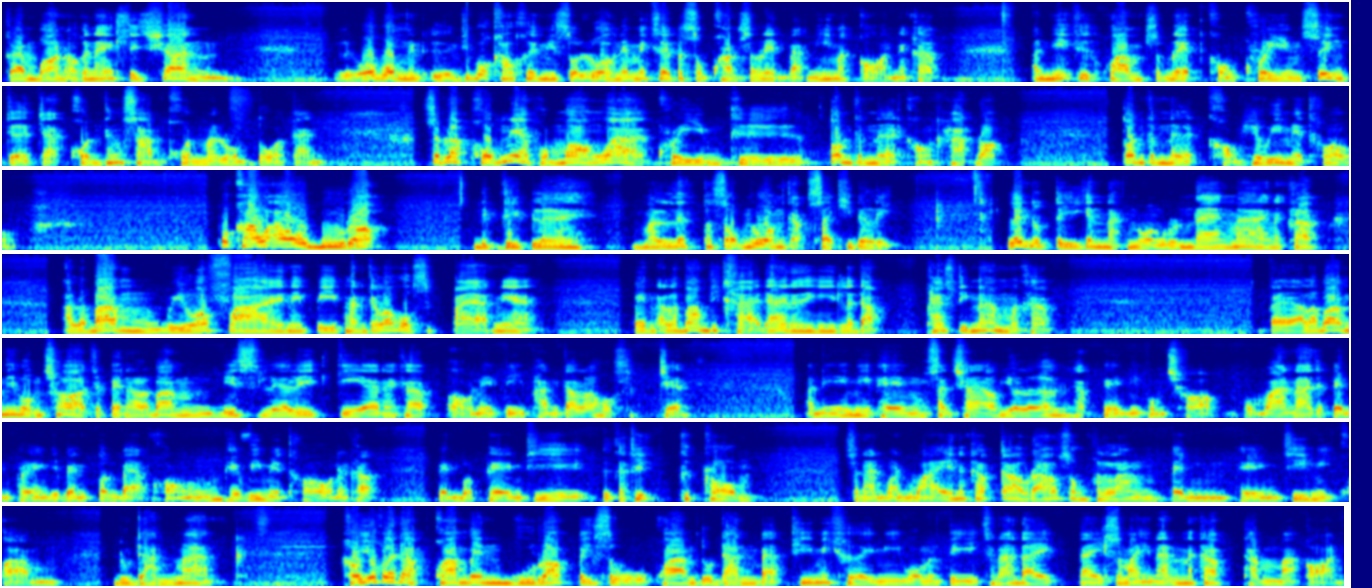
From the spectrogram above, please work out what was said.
g r a m b o n Organization หรือว่าวงอื่นๆ ที่พวกเขาเคยมีส่วนร่วมเนี่ยไม่เคยประสบความสำเร็จแบบนี้มาก่อนนะครับ อันนี้คือความสำเร็จของครีมซึ่งเกิดจากคนทั้ง 3 คนมารวมตัวกันสำหรับผมเนี่ยผมมองว่าครีมคือต้นกำเนิดของ hard rock ต้นกำเนิดของ heavy metal พวกเขาเอา blues rockดิบๆเลยมาผสมรวมกับไซคิเดลิก เล่นดนตรีกันหนักหน่วงรุนแรงมากนะครับ อัลบั้ม Wheel of Fire ในปี 1968 เนี่ย เป็นอัลบั้มที่ขายได้ในระดับ พลตินัมครับ แต่อัลบั้มที่ผมชอบจะเป็นอัลบั้ม This Really Gear นะครับ ออกในปี 1967 อันนี้มีเพลง Sunshine of Your Love ครับ เพลงนี้ผมชอบ ผมว่าน่าจะเป็นเพลงที่เป็นต้นแบบของ Heavy Metal นะครับ เป็นบทเพลงที่อึกระทึกคึกโครม สนั่นหวั่นไหวนะครับ ก้าวร้าวทรงพลังเป็นเพลงที่มีความดุดันมาก เขายกระดับความเป็นบลูส์ร็อกไปสู่ความดุดันแบบที่ไม่เคยมีวงดนตรีคณะใดในสมัยนั้นนะครับทำมาก่อน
